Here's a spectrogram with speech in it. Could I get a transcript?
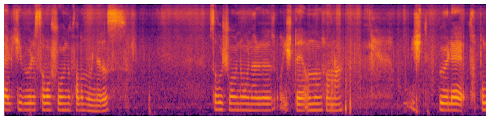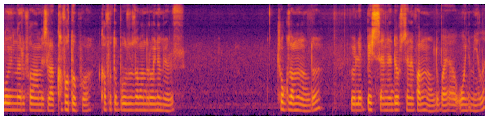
belki böyle savaş oyunu falan oynarız. Savaş oyunu oynarız. İşte ondan sonra işte böyle futbol oyunları falan mesela kafa topu. Kafa topu uzun zamandır oynamıyoruz. Çok zaman oldu. Böyle 5 sene 4 sene falan oldu bayağı oynamayalı.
